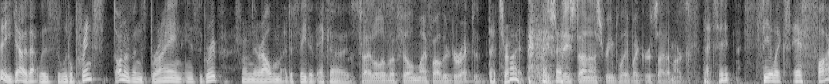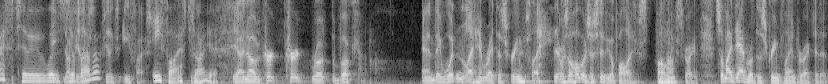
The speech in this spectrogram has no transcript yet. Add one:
There you go. That was The Little Prince. Donovan's Brain is the group from their album A Defeat of Echoes. The title of a film my father directed, That's right. based, based on a screenplay by Kurt Siodmak. That's it. Felix F. Feist, who was no, your Felix, father? Felix E. Feist. E. Feist, sorry. yeah. Yeah, no, Kurt Kurt wrote the book, and they wouldn't let him write the screenplay. There was a whole bunch of studio politics, politics Uh-huh. going on. So my dad wrote the screenplay and directed it.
